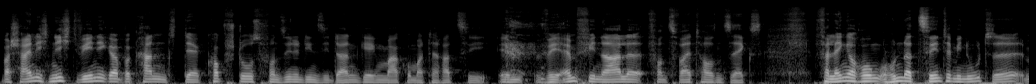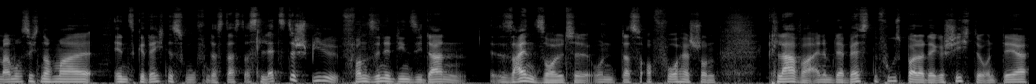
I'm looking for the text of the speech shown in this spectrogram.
wahrscheinlich nicht weniger bekannt, der Kopfstoß von Sinedin Sidan gegen Marco Materazzi im WM-Finale von 2006. Verlängerung 110. Minute. Man muss sich nochmal ins Gedächtnis rufen, dass das das letzte Spiel von Sinedin Sidan sein sollte und das auch vorher schon klar war, einem der besten Fußballer der Geschichte und der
